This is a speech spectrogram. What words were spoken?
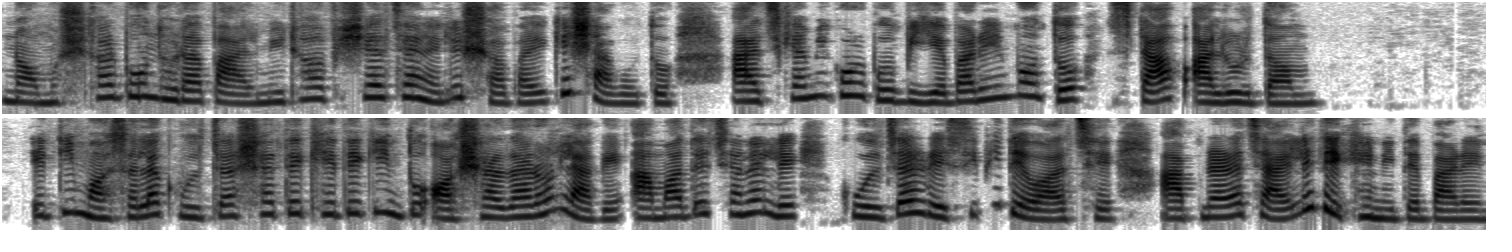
নমস্কার বন্ধুরা পালমিঠা অফিসিয়াল চ্যানেলে সবাইকে স্বাগত। আজকে আমি করব বিয়েবাড়ির মতো স্টাফ আলুর দম। এটি মশলা কুলচার সাথে খেতে কিন্তু অসাধারণ লাগে। আমাদের চ্যানেলে কুলচার রেসিপি দেওয়া আছে। আপনারা চাইলে দেখে নিতে পারেন।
